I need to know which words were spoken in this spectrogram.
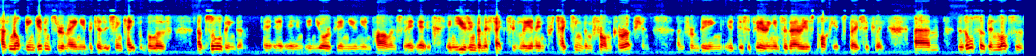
have not been given to Romania because it's incapable of absorbing them in, in European Union parlance, in, in using them effectively and in protecting them from corruption and from being uh, disappearing into various pockets, basically. Um, there's also been lots of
